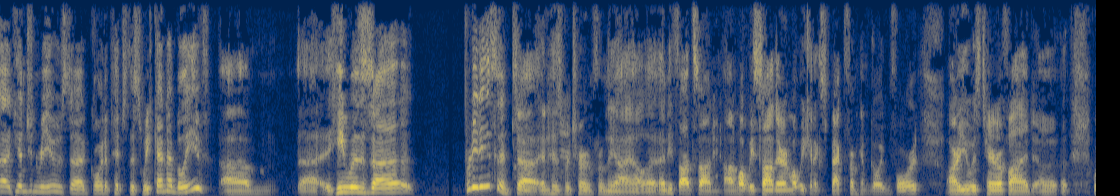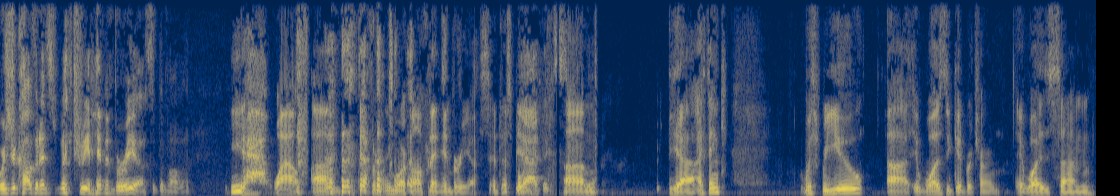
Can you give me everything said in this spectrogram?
uh, Hyunjin Ryu's uh, going to pitch this weekend, I believe. Um, uh, he was uh, pretty decent uh, in his return from the IL. Uh, any thoughts on, on what we saw there and what we can expect from him going forward? Are you as terrified? Uh, where's your confidence between him and Berrios at the moment? Yeah, wow. Um, definitely more confident in Berrios at this point. Yeah, I think so. Um, yeah, I think with Ryu, uh, it was a good return. It was um,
